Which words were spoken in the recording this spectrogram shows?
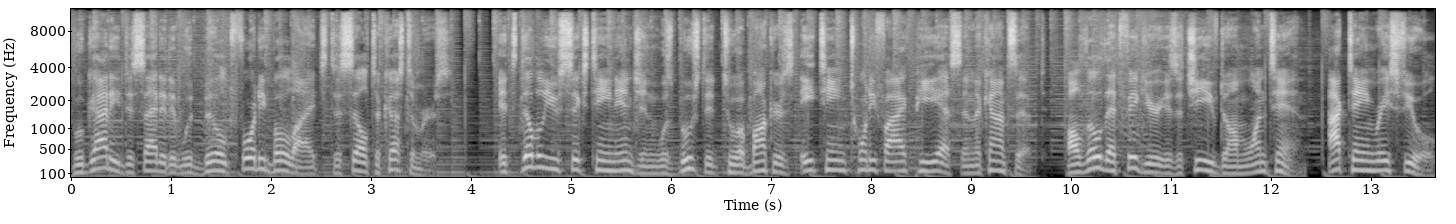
Bugatti decided it would build 40 Bolides to sell to customers. Its W16 engine was boosted to a bonkers 1825 PS in the concept, although that figure is achieved on 110 octane race fuel.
